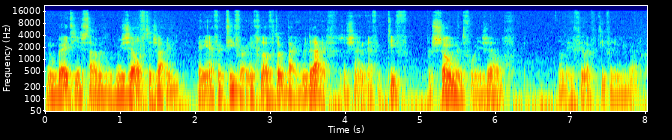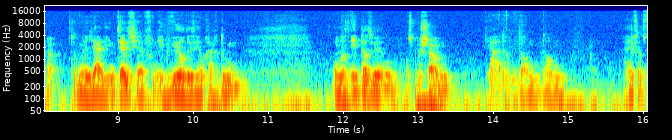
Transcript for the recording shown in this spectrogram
En hoe beter je in staat bent om jezelf te zijn, ben je effectiever. En ik geloof het ook bij je bedrijf. Dus als je een effectief persoon bent voor jezelf, dan ben je veel effectiever in je werk. Ja. Dus op het jij die intentie hebt van ik wil dit heel graag doen, omdat ik dat wil als persoon, ja, dan, dan, dan heeft dat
